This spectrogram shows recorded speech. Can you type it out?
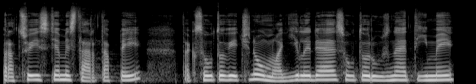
pracuji s těmi startupy, tak jsou to většinou mladí lidé, jsou to různé týmy,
